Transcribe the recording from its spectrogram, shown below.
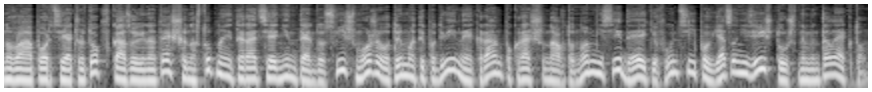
Нова порція чуток вказує на те, що наступна ітерація Nintendo Switch може отримати подвійний екран, покращену автономність і деякі функції пов'язані зі штучним інтелектом.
